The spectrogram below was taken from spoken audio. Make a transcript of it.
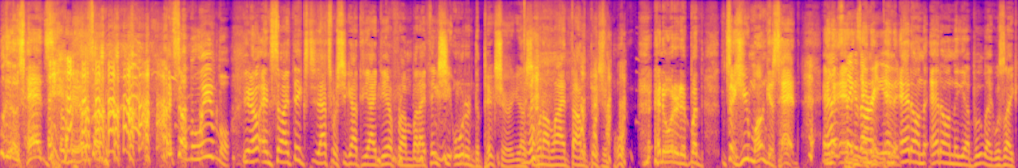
look at those heads of me. That's, un- that's unbelievable, you know. And so I think that's where she got the idea from. But I think she ordered the picture. You know, she went online, found the picture, and ordered it. But it's a humongous head. And, This thing is already and, huge. Ed on the Ed on the uh, bootleg was like.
